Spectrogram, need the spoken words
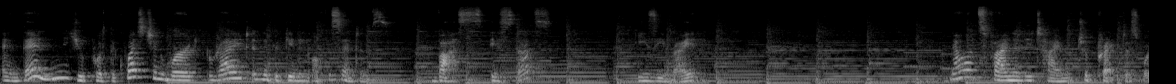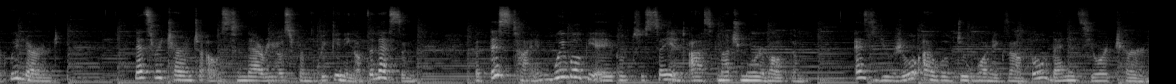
and then you put the question word right in the beginning of the sentence. Was ist das? Easy, right? Now it's finally time to practice what we learned. Let's return to our scenarios from the beginning of the lesson. But this time we will be able to say and ask much more about them. As usual, I will do one example, then it's your turn.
